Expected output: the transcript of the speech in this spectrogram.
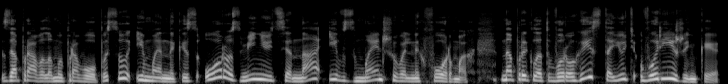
За правилами правопису іменники з оро змінюються на і в зменшувальних формах. Наприклад, вороги стають воріженьки.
